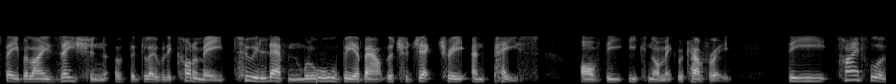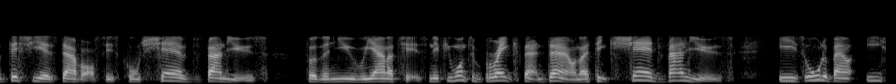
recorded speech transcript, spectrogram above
stabilization of the global economy, 211 will all be about the trajectory and pace of the economic recovery. The title of this year's Davos is called Shared Values for the New Realities. And if you want to break that down, I think shared values is all about East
